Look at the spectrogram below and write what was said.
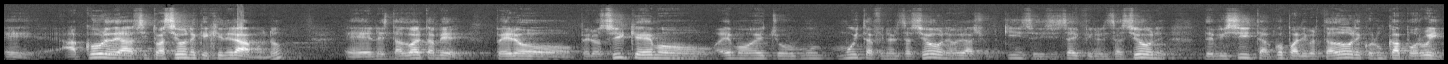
eh, acorde a situaciones que generamos, ¿no? Eh, en estadual también, pero, pero sí que hemos, hemos hecho muchas finalizaciones, hoy hay 15, 16 finalizaciones de visita a Copa Libertadores con un campo ruin.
